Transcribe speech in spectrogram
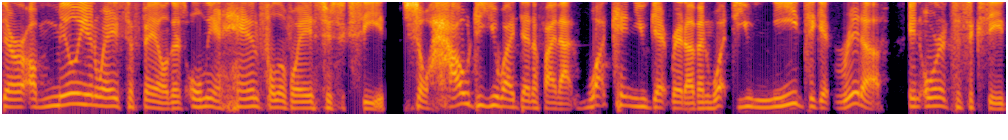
there are a million ways to fail. There's only a handful of ways to succeed. So, how do you identify that? What can you get rid of? And what do you need to get rid of in order to succeed?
